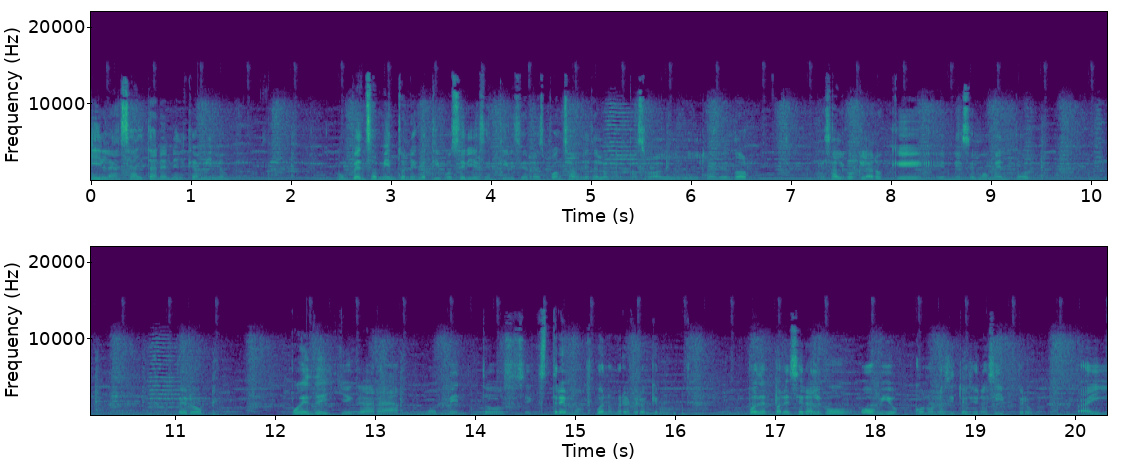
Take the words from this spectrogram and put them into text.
y la saltan en el camino, un pensamiento negativo sería sentirse responsable de lo que pasó alrededor. Es algo claro que en ese momento, pero puede llegar a momentos extremos. Bueno, me refiero a que puede parecer algo obvio con una situación así, pero hay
